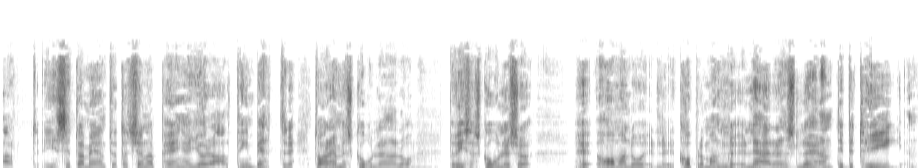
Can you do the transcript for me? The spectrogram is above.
att incitamentet att tjäna pengar gör allting bättre. Ta det här med skolorna då. På vissa skolor så har man då, kopplar man lärarens lön till betygen.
